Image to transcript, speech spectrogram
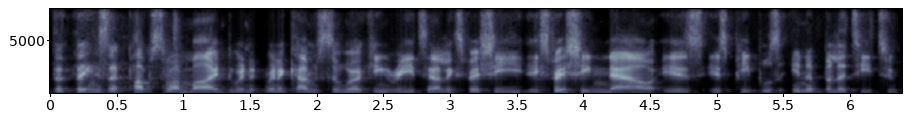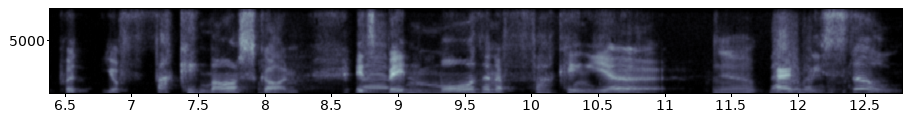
the things that pops to my mind when it- when it comes to working retail, especially especially now, is is people's inability to put your fucking mask on. It's Uh, been more than a fucking year, Yeah. no, and we still.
